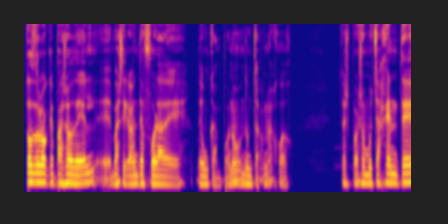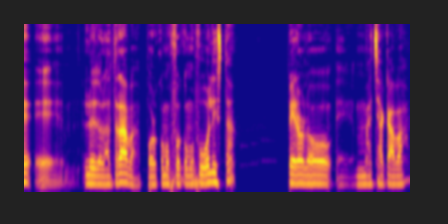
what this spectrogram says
todo lo que pasó de él básicamente fuera de, de, un campo, ¿no? de un terreno de juego. Entonces por eso mucha gente lo idolatraba por cómo fue como futbolista, pero lo eh, machacaba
